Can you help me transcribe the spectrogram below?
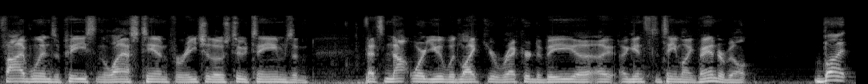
five wins apiece in the last 10 for each of those two teams and That's not where you would like your record to be uh, against a team like Vanderbilt. But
